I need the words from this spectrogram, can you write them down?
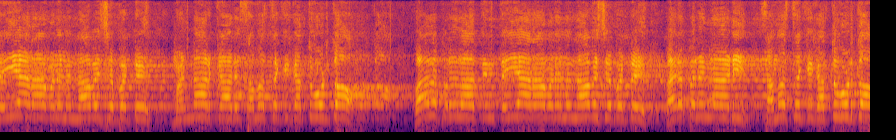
തയ്യാറാവണമെന്ന് ആവശ്യപ്പെട്ട് മണ്ണാർക്കാട് സമസ്തക്ക് കത്ത് കൊടുത്തോ? വാദപ്രതിവാദത്തിന് തയ്യാറാവണമെന്ന് ആവശ്യപ്പെട്ട് പരപ്പനങ്ങാടി സമസ്തക്ക് കത്ത് കൊടുത്തോ?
